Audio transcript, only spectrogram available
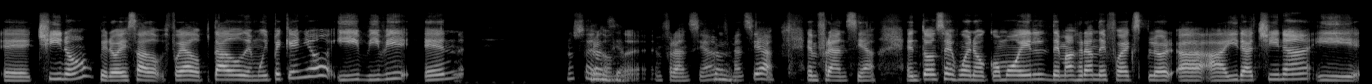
eh, chino, pero es fue adoptado de muy pequeño y vive en no sé dónde, en Francia, Francia, Francia, en Francia. Entonces, bueno, como él de más grande fue a, a, ir a China y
